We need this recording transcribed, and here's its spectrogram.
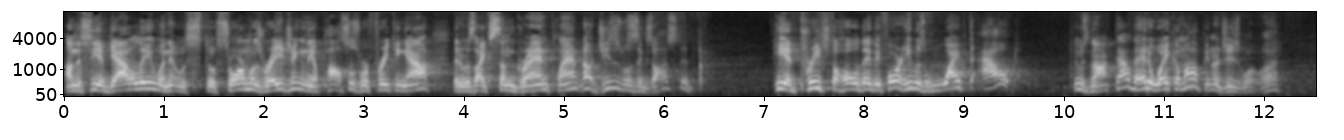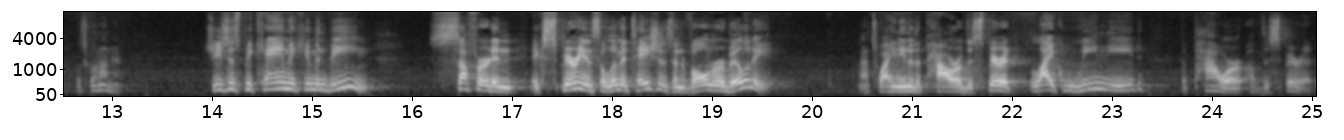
on the Sea of Galilee, when it was, the storm was raging and the apostles were freaking out, that it was like some grand plan. No, Jesus was exhausted. He had preached the whole day before. He was wiped out. He was knocked out. They had to wake him up. You know, Jesus, what? what? What's going on here? Jesus became a human being, suffered and experienced the limitations and vulnerability. That's why he needed the power of the Spirit, like we need the power of the Spirit.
